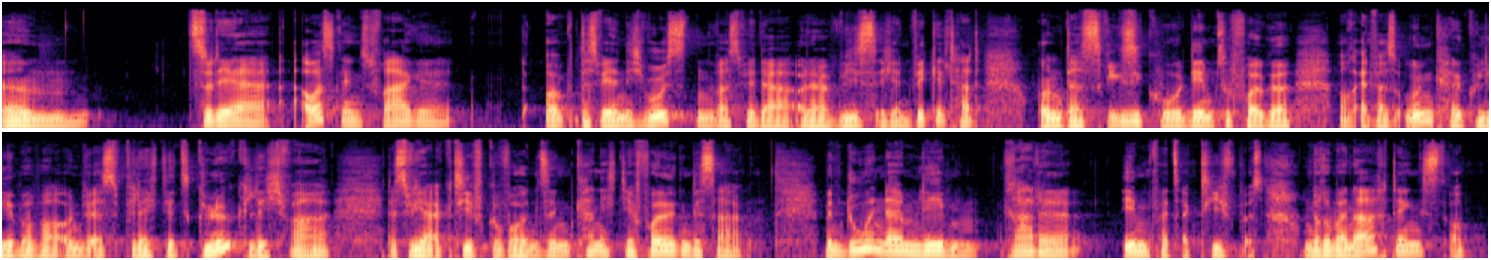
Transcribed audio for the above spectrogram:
Ähm, zu der Ausgangsfrage, dass wir nicht wussten, was wir da oder wie es sich entwickelt hat und das Risiko demzufolge auch etwas unkalkulierbar war und es vielleicht jetzt glücklich war, dass wir aktiv geworden sind, kann ich dir Folgendes sagen. Wenn du in deinem Leben gerade ebenfalls aktiv bist und darüber nachdenkst, ob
